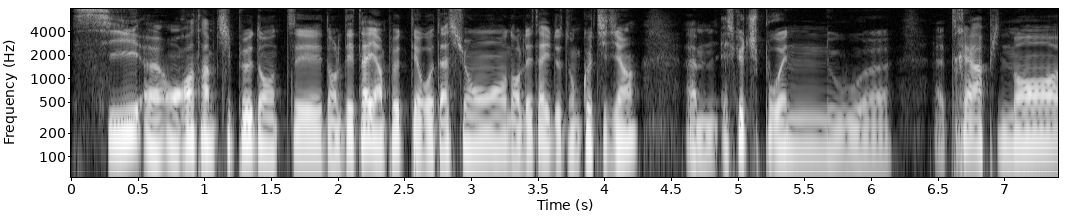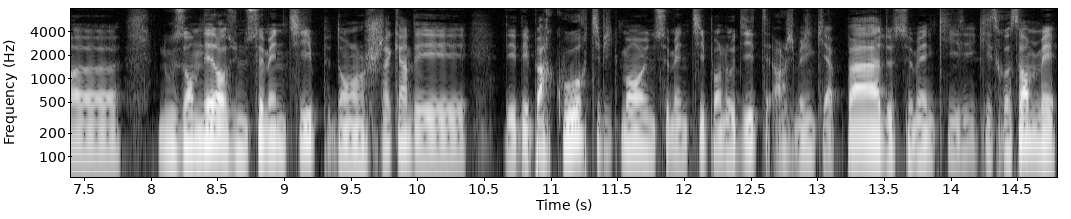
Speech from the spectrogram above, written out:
Si on rentre un petit peu dans, tes, dans le détail un peu de tes rotations, dans le détail de ton quotidien, Est-ce que tu pourrais nous, très rapidement, nous emmener dans une semaine type dans chacun des, des, parcours Typiquement, une semaine type en audit? Alors, j'imagine qu'il n'y a pas de semaine qui, qui, se ressemble, mais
